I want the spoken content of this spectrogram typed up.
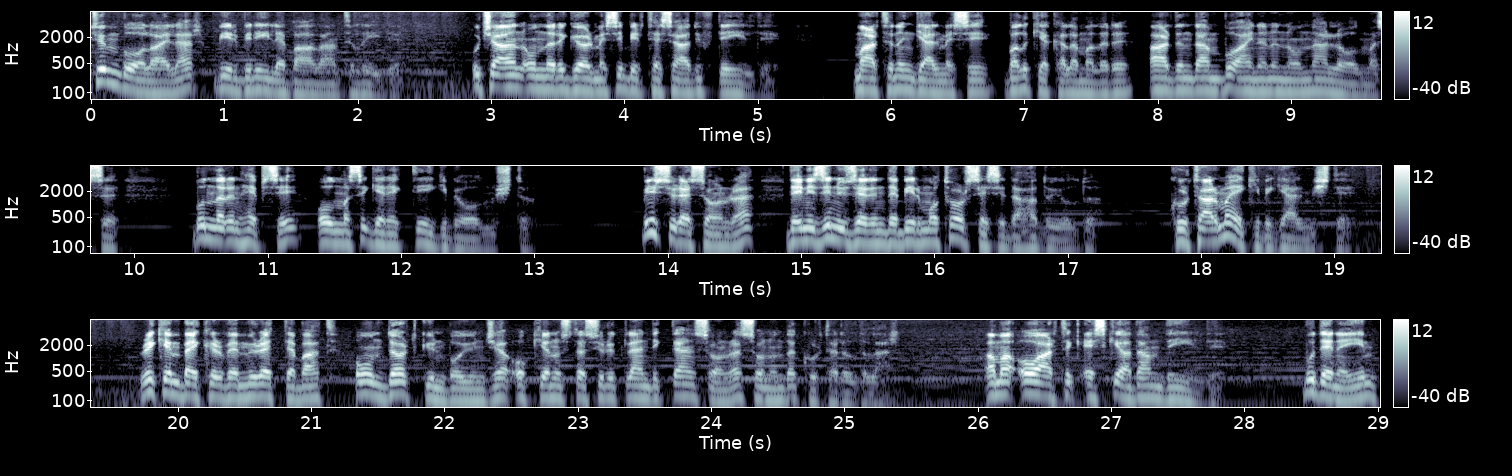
Tüm bu olaylar birbiriyle bağlantılıydı. Uçağın onları görmesi bir tesadüf değildi. Martı'nın gelmesi, balık yakalamaları, ardından bu aynanın onlarla olması, bunların hepsi olması gerektiği gibi olmuştu. Bir süre sonra denizin üzerinde bir motor sesi daha duyuldu. Kurtarma ekibi gelmişti. Rickenbacker ve mürettebat 14 gün boyunca okyanusta sürüklendikten sonra sonunda kurtarıldılar. Ama o artık eski adam değildi. Bu deneyim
